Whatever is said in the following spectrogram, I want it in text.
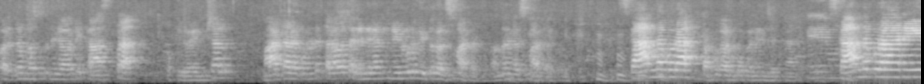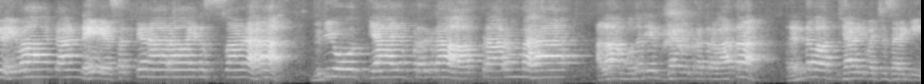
ఫలితం వస్తుంది కాబట్టి కాస్త ఒక ఇరవై నిమిషాలు మాట్లాడకుండా తర్వాత రెండు గంటలు నేను కూడా మీతో కలిసి మాట్లాడుతున్నాను అందరం కలిసి మాట్లాడుతున్నాం స్కాందపుర తప్పుగా అనుకోక నేను చెప్పిన. స్కాందపురాణే రేవాకాండే సత్యనారాయణ స్వామి ద్వితీయోధ్యాయ ప్రకట ప్రారంభ. అలా మొదటి అధ్యాయం తర్వాత రెండవ అధ్యాయానికి వచ్చేసరికి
